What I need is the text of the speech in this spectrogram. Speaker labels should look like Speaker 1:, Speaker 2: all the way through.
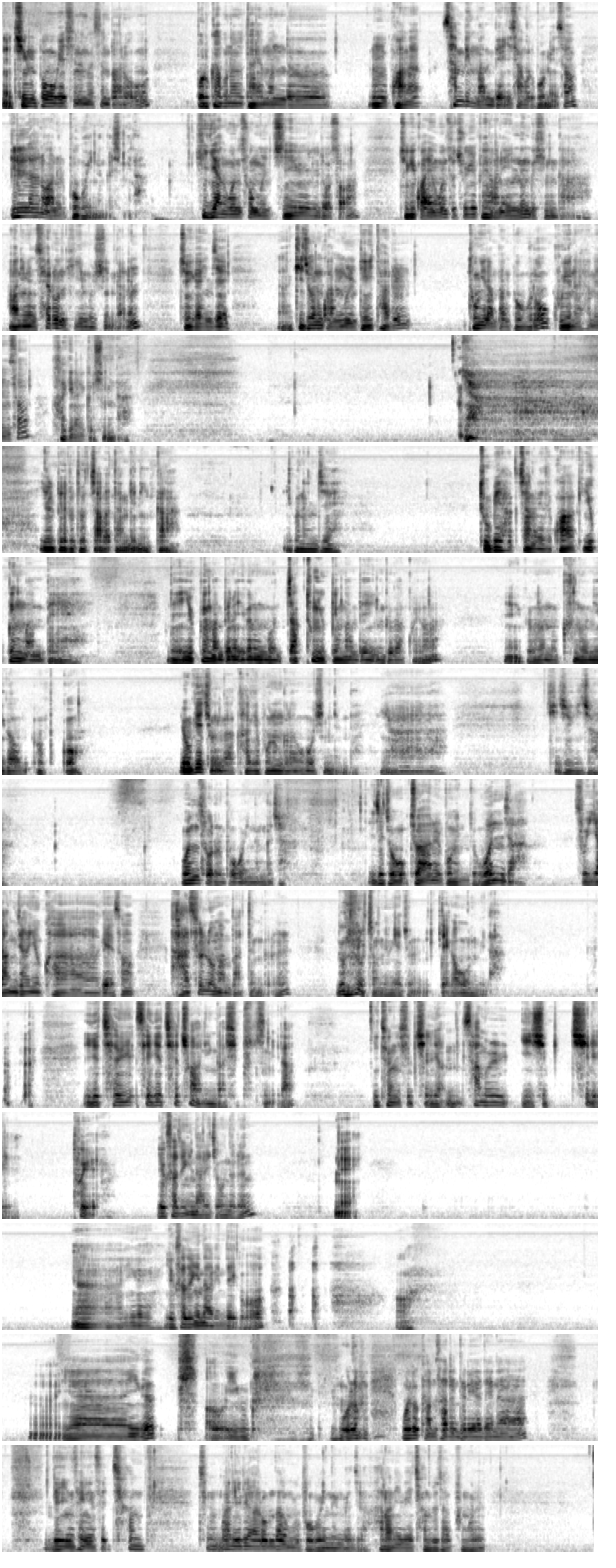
Speaker 1: 네, 지금 보고 계시는 것은 바로 보르카보나노 다이아몬드를 광학 300만 배 이상으로 보면서 일란원을 보고 있는 것입니다. 희귀한 원소 물질로서 저게 과연 원소 주기표 안에 있는 것인가 아니면 새로운 희귀 물질인가는 저희가 이제 어, 기존 광물 데이터를 동일한 방법으로 구현을 하면서 확인할 것입니다. 이야, 10배로 더 잡아당기니까 이거는 이제 두 배 확장을 해서 과학 600만 배. 네, 600만 배는 이거는 뭐 짝퉁 600만 배인 것 같고요. 예, 그거는 뭐 큰 의미가 없- 없고 요게 증가하게 보는 거라고 보시면 됩니다. 이야, 기적이죠. 원소를 보고 있는 거죠. 이제 저, 저 안을 보면 이제 원자, 소위 양자역학에서 가설로만 봤던 거를 눈으로 증명해 주는 때가 옵니다. 이게 최- 세계 최초 아닌가 싶습니다. 2017년 3월 27일 토요일 역사적인 날이죠 오늘은 네. 야 이게 역사적인 날인데 이거 어. 어, 야 이거 어 이거 뭘로 뭘로 감사를 드려야 되나 내 인생에서 참 정말 이리 아름다움을 보고 있는 거죠. 하나님의 창조 작품을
